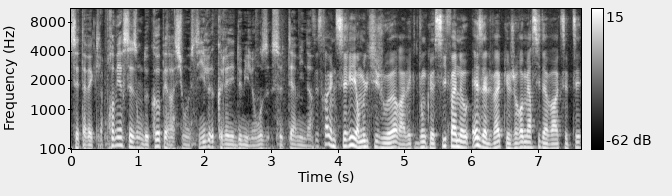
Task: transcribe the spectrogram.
C'est avec la première saison de coopération hostile que l'année 2011 se termina. Ce sera une série en multijoueur avec donc Sifano et Zelva que je remercie d'avoir accepté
